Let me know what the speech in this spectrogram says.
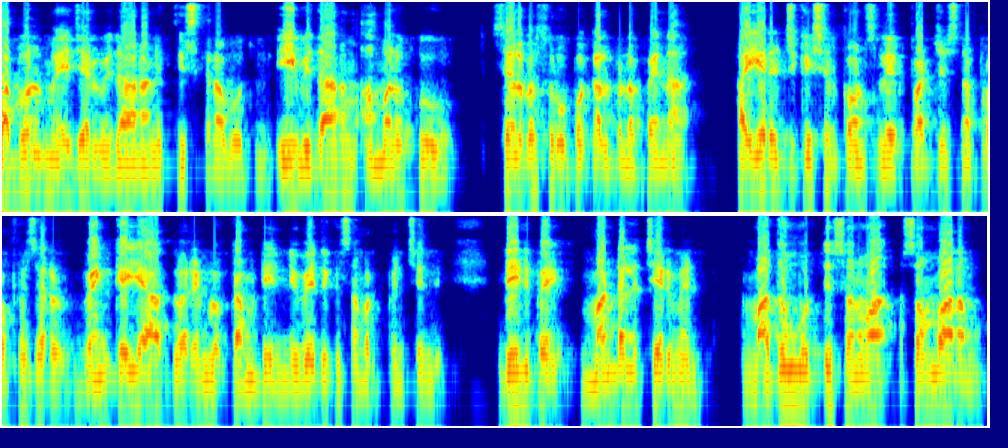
డబుల్ మేజర్ విధానాన్ని తీసుకురాబోతుంది. ఈ విధానం అమలుకు సిలబస్ రూపకల్పన పైన హయ్యర్ ఎడ్యుకేషన్ కౌన్సిల్ ఏర్పాటు చేసిన ప్రొఫెసర్ వెంకయ్య ఆధ్వర్యంలో కమిటీ నివేదిక సమర్పించింది. దీనిపై మండలి చైర్మన్ మధుమూర్తి సోమవారం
